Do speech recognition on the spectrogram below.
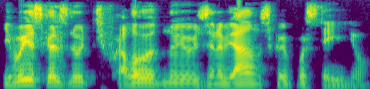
и выскользнуть в холодную зеновианскую пустыню.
